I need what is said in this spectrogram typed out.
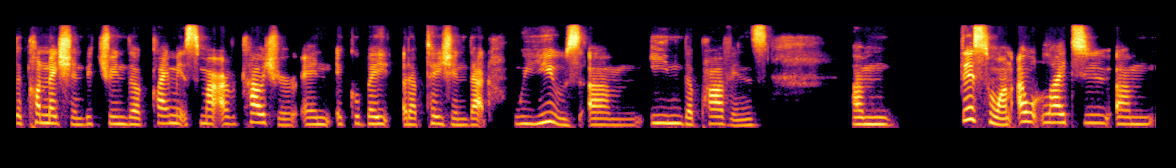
the connection between the climate smart agriculture and eco-based adaptation that we use um, in the province. Um, this one, I would like to um,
